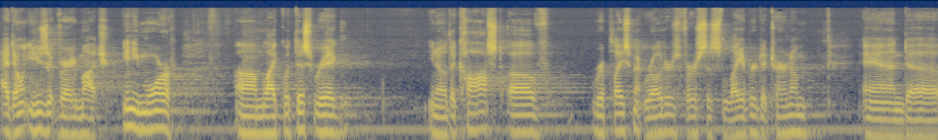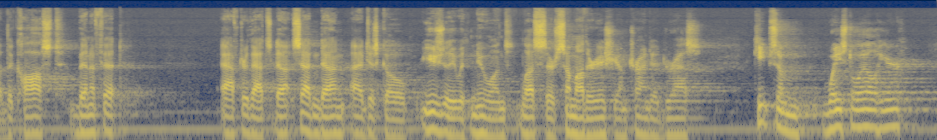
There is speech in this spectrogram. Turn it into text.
I don't use it very much anymore. Um, like with this rig, you know, the cost of replacement rotors versus labor to turn them and uh, the cost benefit after that's done, said and done, I just go usually with new ones unless there's some other issue I'm trying to address. Keep some waste oil here.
